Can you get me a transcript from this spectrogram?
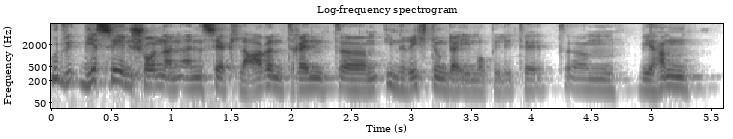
Gut, wir sehen schon einen, sehr klaren Trend ähm, in Richtung der E-Mobilität. Ähm, wir haben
